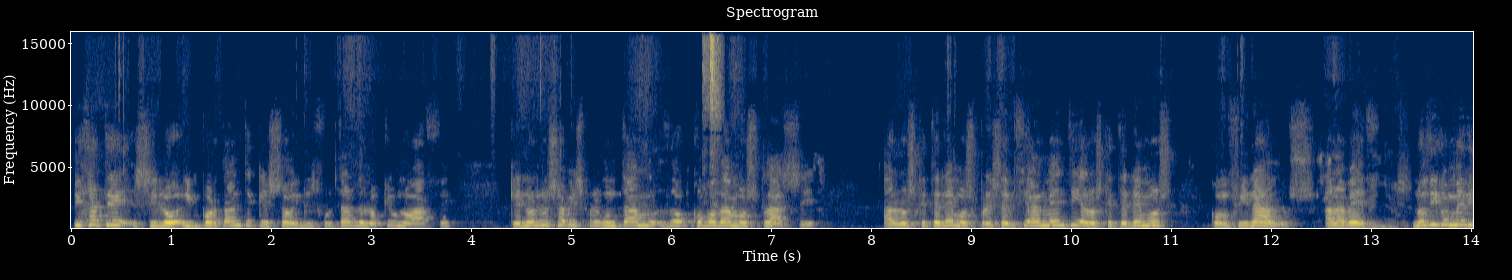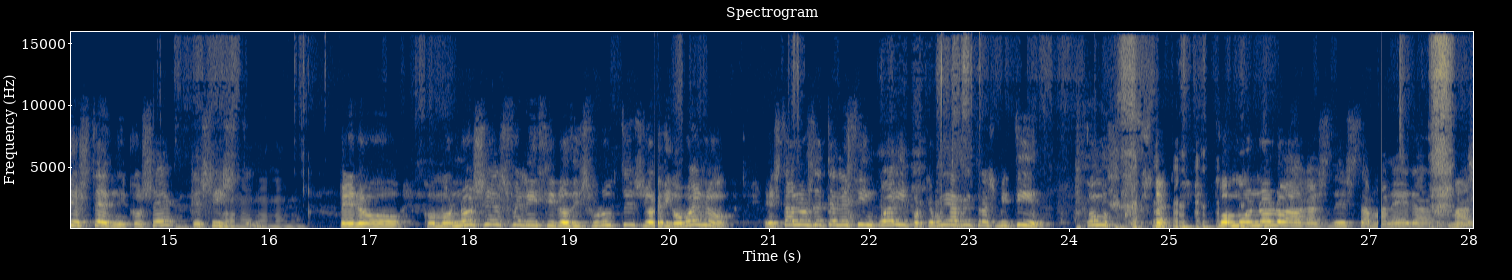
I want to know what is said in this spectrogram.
Fíjate si lo importante que soy disfrutar de lo que uno hace, que no nos habéis preguntado cómo damos clase a los que tenemos presencialmente y a los que tenemos confinados a la vez. No digo medios técnicos, ¿eh? que No, existen, no, no, no, no. pero como no seas feliz y lo disfrutes, yo le digo, bueno, están los de Telecinco ahí porque voy a retransmitir. ¿Cómo? como no lo hagas de esta manera, mal.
